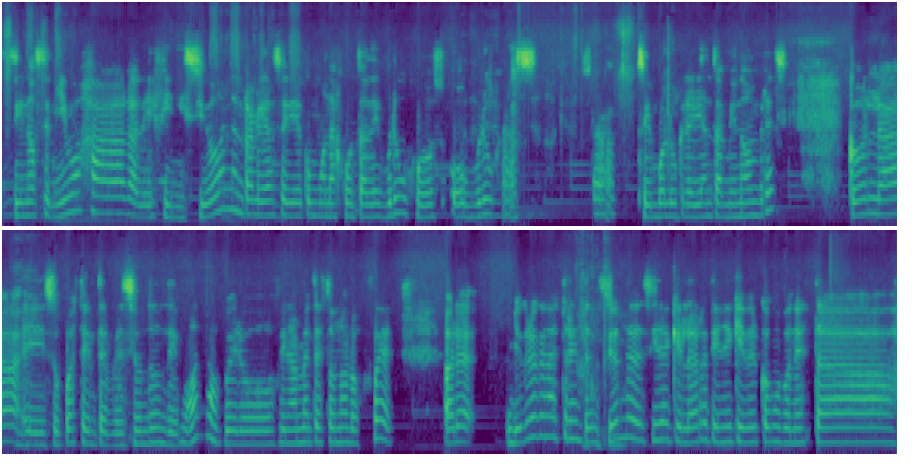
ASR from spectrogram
si nos ceñimos a la definición, en realidad sería como una junta de brujos o brujas. Sea, se involucrarían también hombres con la eh, supuesta intervención de un demonio, pero finalmente esto no lo fue. Ahora, yo creo que nuestra intención de decir a que Lara tiene que ver como con estas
